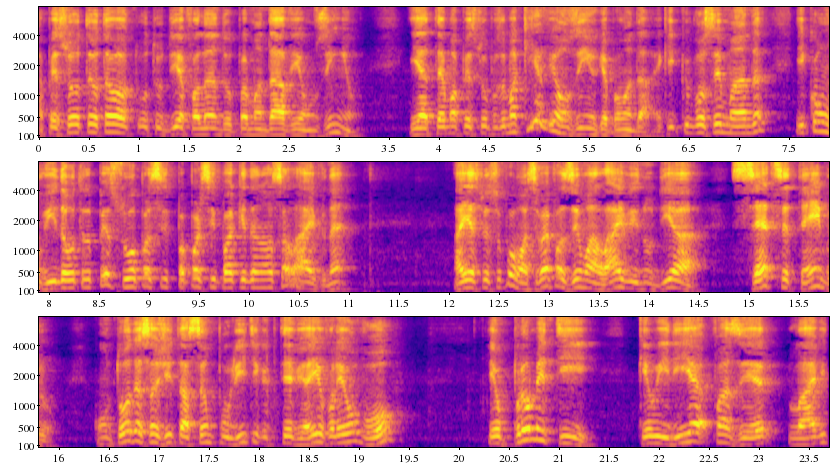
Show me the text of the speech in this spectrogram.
A pessoa, eu estava outro dia falando para mandar aviãozinho, e até uma pessoa falou, mas que aviãozinho que é para mandar? É que, que você manda e convida outra pessoa para participar aqui da nossa live, né? Aí as pessoas, pô, mas você vai fazer uma live no dia 7 de setembro, com toda essa agitação política que teve aí, eu falei, eu vou. Eu prometi que eu iria fazer live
